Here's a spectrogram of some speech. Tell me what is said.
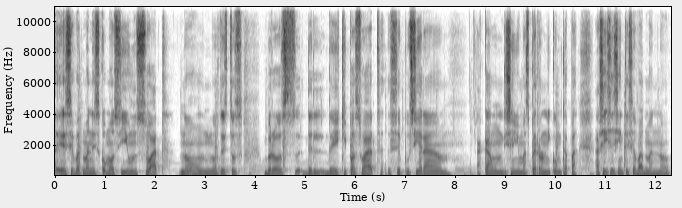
ese Batman es como si un SWAT ¿no? Uno de estos bros de, equipo SWAT se pusiera acá un diseño más perrónico en capa. Así se siente ese Batman, ¿no?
